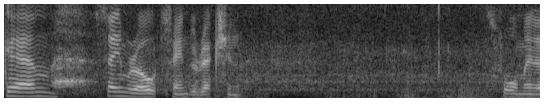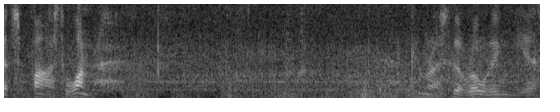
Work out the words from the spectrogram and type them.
Again, same road, same direction. It's four minutes past one. Camera still rolling, yes.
